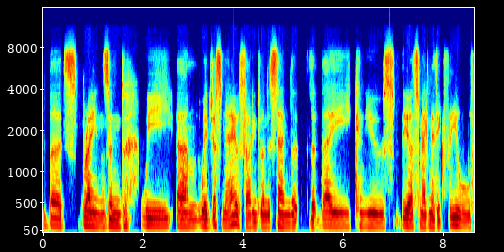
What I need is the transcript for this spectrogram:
birds' brains, and we um, we're just now starting to understand that that they can use the Earth's magnetic field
